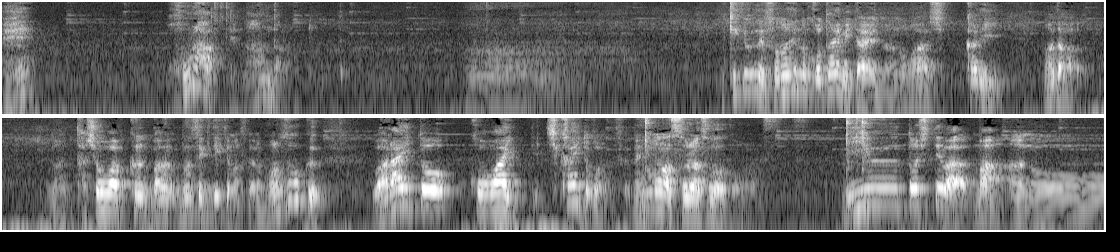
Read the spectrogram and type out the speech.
え？ホラーってなんだろうと思って。結局ねその辺の答えみたいなのはしっかりまだ、まあ、多少はく分析できてますからものすごく笑いと怖いって近いところなんですよね、まあそれはそうだと思います理由としてはまああのー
